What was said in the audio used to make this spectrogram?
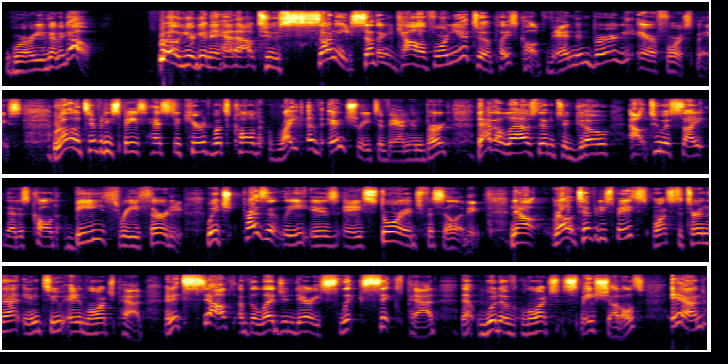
where are you going to go? Well, you're going to head out to sunny Southern California to a place called Vandenberg Air Force Base. Relativity Space has secured what's called right of entry to Vandenberg. That allows them to go out to a site that is called B330, which presently is a storage facility. Now, Relativity Space wants to turn that into a launch pad, and it's south of the legendary Slick 6 pad that would have launched space shuttles, and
